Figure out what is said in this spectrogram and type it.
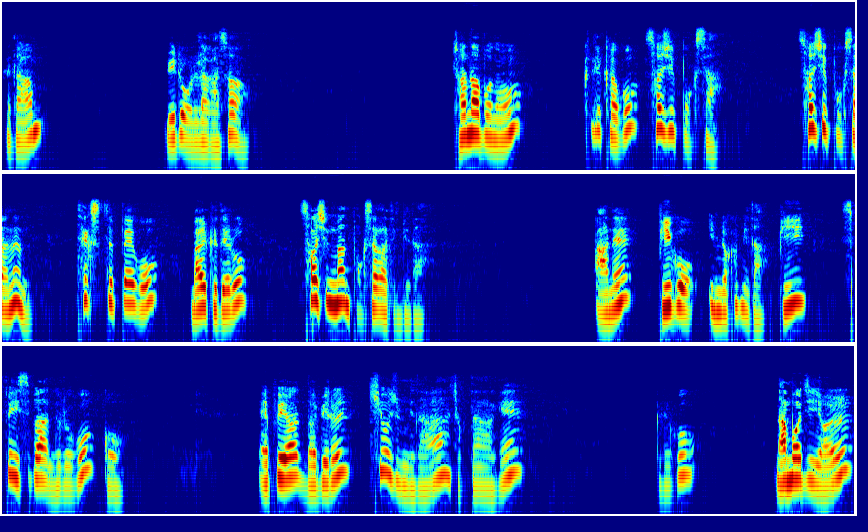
그 다음 위로 올라가서 전화번호 클릭하고 서식 복사 서식 복사는 텍스트 빼고 말 그대로 서식만 복사가 됩니다. 안에 비고 입력합니다. B 스페이스바 누르고 고 F2 너비를 키워줍니다. 적당하게 그리고 나머지 열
